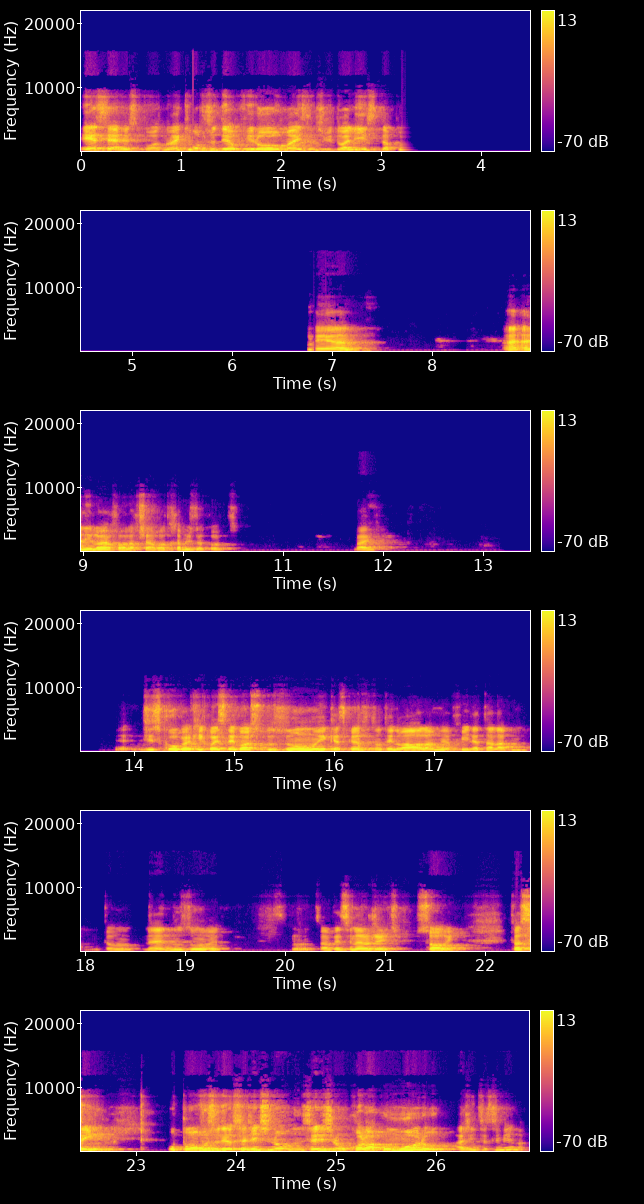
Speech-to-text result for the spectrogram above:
Essa é a resposta. Não é que o povo judeu virou mais individualista. אני לא יכול עכשיו, עוד חמש דקות. ביי. Desculpa, que com esse negócio do Zoom e que as crianças estão tendo aula, minha filha está lá então, né, no Zoom, não era gente. Sorry. Então, assim, o povo judeu, se a gente não, se a gente não coloca o um muro, a gente se assimila.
